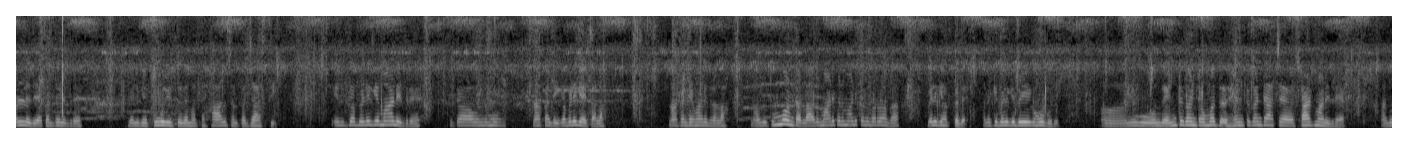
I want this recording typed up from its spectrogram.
ಒಳ್ಳೆಯದು ಯಾಕಂತ ಹೇಳಿದರೆ, ಬೆಳಿಗ್ಗೆ ಕೂಲ್ ಇರ್ತದೆ ಮತ್ತು ಹಾಲು ಸ್ವಲ್ಪ ಜಾಸ್ತಿ. ಈಗ ಬೆಳಿಗ್ಗೆ ಮಾಡಿದರೆ, ಈಗ ಒಂದು ಮೂರು ನಾಲ್ಕು ಗಂಟೆ, ಈಗ ಬೆಳಿಗ್ಗೆ ಆಯ್ತಲ್ಲ? ನಾಲ್ಕು ಗಂಟೆಗೆ ಮಾಡಿದ್ರಲ್ಲ? ಅದು ತುಂಬ ಉಂಟಲ್ಲ? ಅದು ಮಾಡಿಕೊಂಡು ಮಾಡಿಕೊಂಡು ಬರುವಾಗ ಬೆಳಿಗ್ಗೆ ಆಗ್ತದೆ. ಅದಕ್ಕೆ ಬೆಳಿಗ್ಗೆ ಬೇಗ ಹೋಗೋದು. ನೀವು ಒಂದು ಎಂಟು ಗಂಟೆ, ಒಂಬತ್ತು, ಎಂಟು ಗಂಟೆ ಆಚೆ ಸ್ಟಾರ್ಟ್ ಮಾಡಿದರೆ, ಅದು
